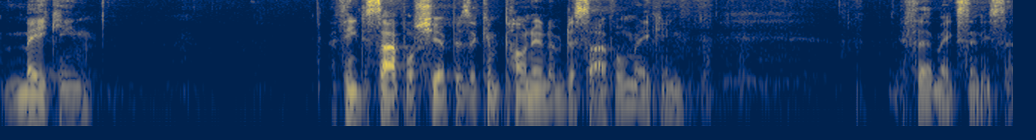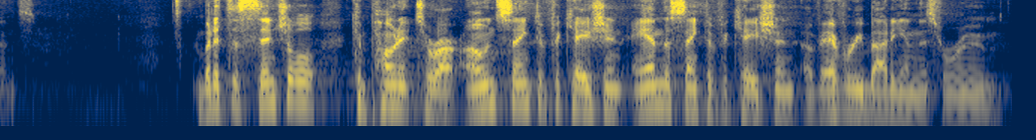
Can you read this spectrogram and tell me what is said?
making. I think discipleship is a component of disciple making, if that makes any sense. But it's essential component to our own sanctification and the sanctification of everybody in this room.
